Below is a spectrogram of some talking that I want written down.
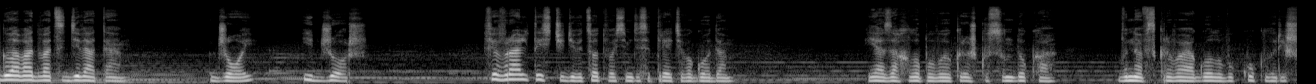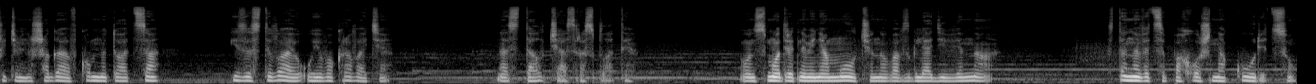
Глава 29. Джой и Джордж. Февраль 1983 года. Я захлопываю крышку сундука, вновь вскрывая голову куклы, решительно шагаю в комнату отца и застываю у его кровати. Настал час расплаты. Он смотрит на меня молча, но во взгляде вина. Становится похож на курицу.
